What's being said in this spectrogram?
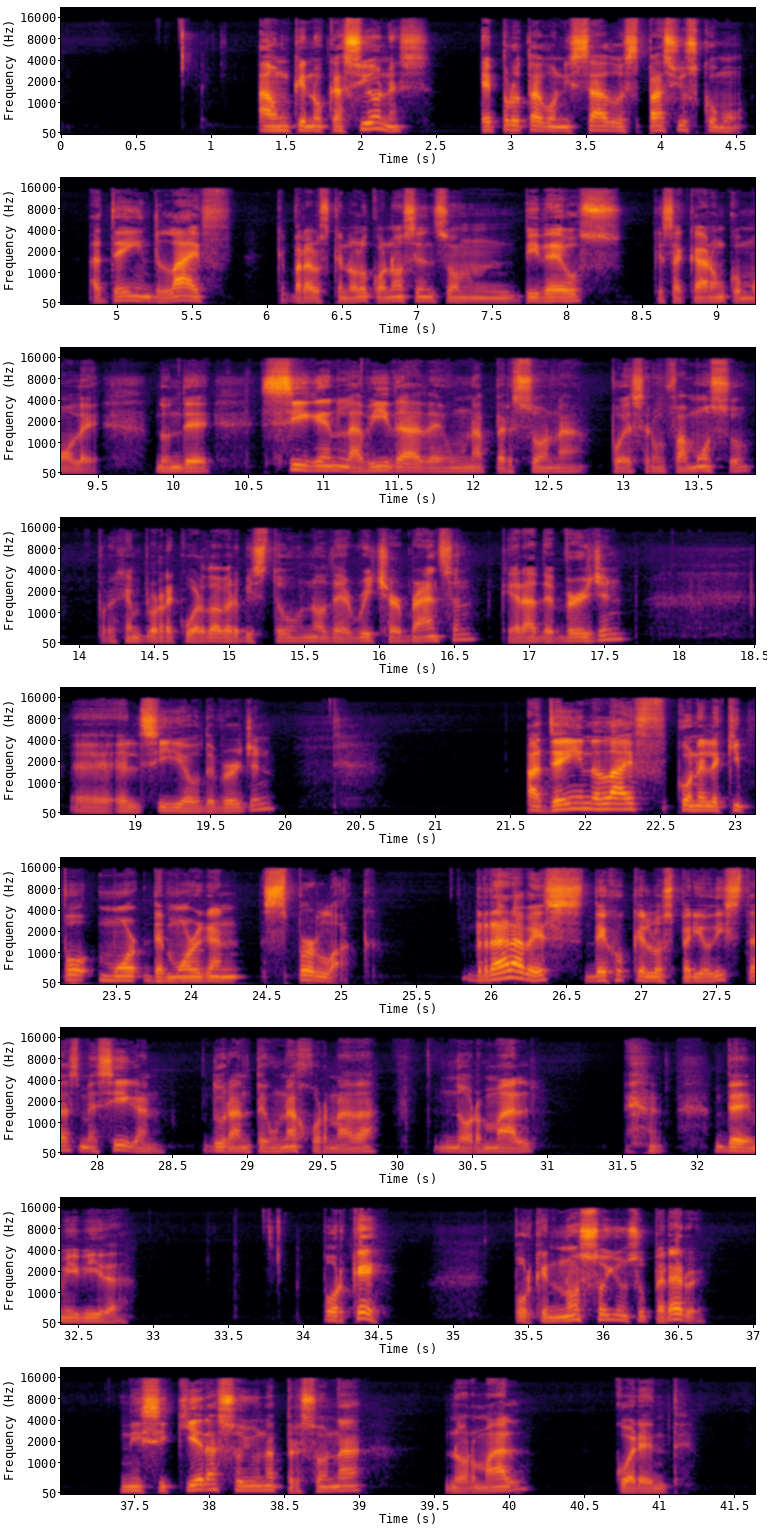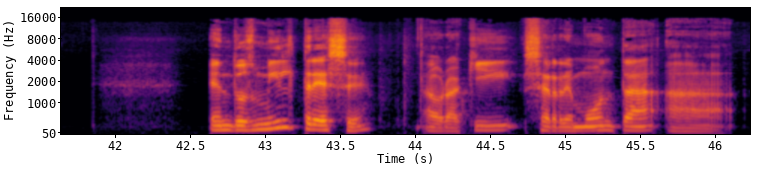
Aunque en ocasiones he protagonizado espacios como A Day in the Life, que para los que no lo conocen son videos que sacaron como de donde siguen la vida de una persona, puede ser un famoso, por ejemplo recuerdo haber visto uno de Richard Branson, que era de Virgin, eh, el CEO de Virgin. A Day in the Life con el equipo de Morgan Spurlock. Rara vez dejo que los periodistas me sigan durante una jornada normal de mi vida. ¿Por qué? Porque no soy un superhéroe. Ni siquiera soy una persona normal, coherente. En 2013, ahora aquí se remonta a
